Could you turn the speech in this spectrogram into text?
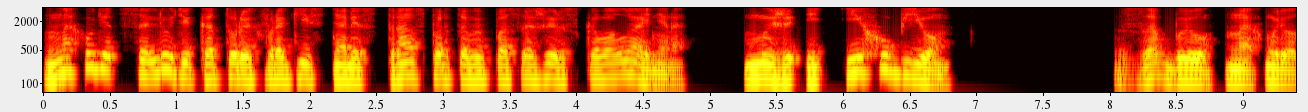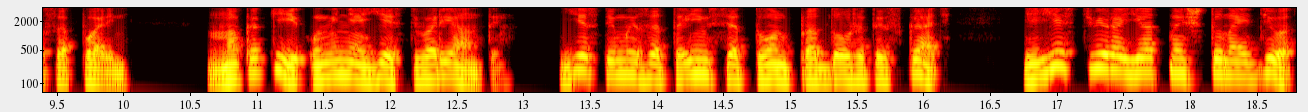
находятся люди, которых враги сняли с транспортов и пассажирского лайнера. Мы же и их убьем. Забыл, нахмурился парень. Но какие у меня есть варианты? Если мы затаимся, то он продолжит искать. И есть вероятность, что найдет.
